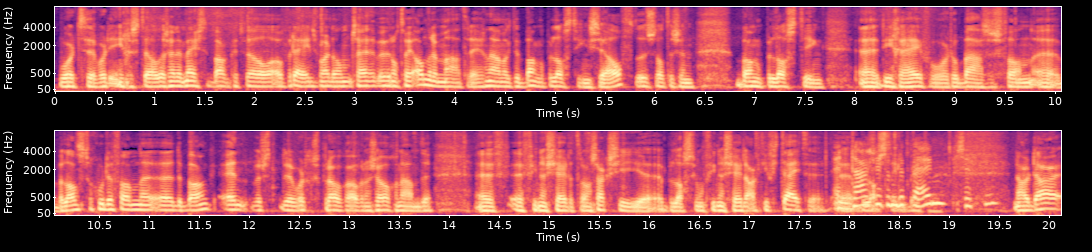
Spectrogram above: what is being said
wordt, eh, wordt ingesteld... daar zijn de meeste banken het wel over eens. Maar dan zijn, hebben we nog twee andere maatregelen. Namelijk de bankbelasting zelf. Dus dat is een bankbelasting eh, die geheven wordt... op basis van eh, balanstegoeden van de bank. En er wordt gesproken over een zogenaamde uh, financiële transactiebelasting... of financiële activiteitenbelasting. En daar zit hem de pijn, zegt u? Nou, daar,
